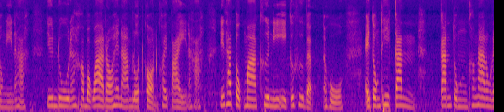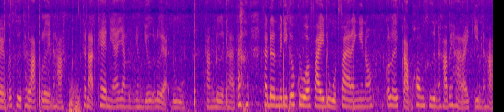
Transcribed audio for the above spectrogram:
ตรงนี้นะคะ ยืนดูนะคะเขาบอกว่ารอให้น้ำลดก่อนค่อยไปนะคะ นี่ถ้าตกมาคืนนี้อีกก็คือแบบโอ้โหไอตรงที่กั้นกั้นตรงข้างหน้าโรงแรมก็คือทะลักเลยนะคะ ขนาดแค่เนี้ยยังยังเยอะเลยอะดูทางเดินนะคะถ้าถ้าเดินไม่ดีก็กลัวไฟดูดไฟอะไรเงี้ยเนาะก็เลยกลับห้องคืนนะคะ ไปหาอะไรกินนะคะ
